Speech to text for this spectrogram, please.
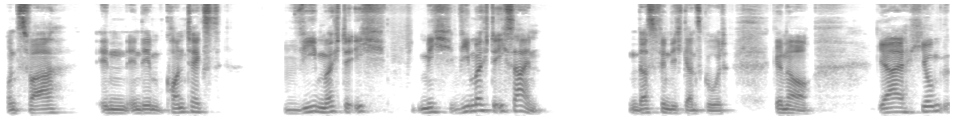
Und zwar in, in dem Kontext, wie möchte ich mich, wie möchte ich sein? Das finde ich ganz gut. Genau. Ja, Jung,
